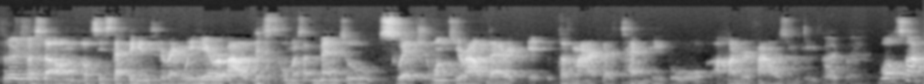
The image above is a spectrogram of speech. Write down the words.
for those of us that aren't obviously stepping into the ring, we hear about this almost like mental switch. Once you're out there, it, it doesn't matter if there's ten people or hundred thousand people. What's that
